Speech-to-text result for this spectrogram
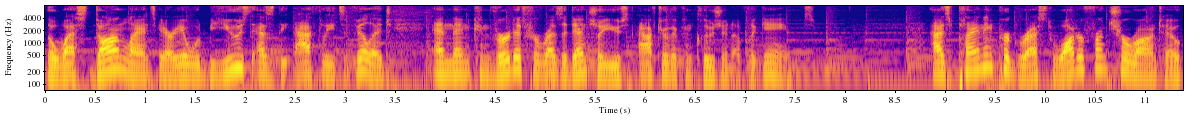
The West Don lands area would be used as the athletes' village and then converted for residential use after the conclusion of the Games. As planning progressed, Waterfront Toronto,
